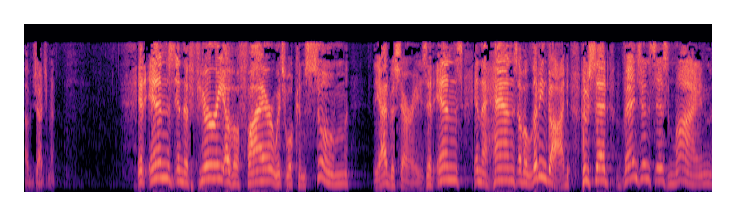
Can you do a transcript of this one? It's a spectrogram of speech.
of judgment. It ends in the fury of a fire which will consume the adversaries. It ends in the hands of a living God who said, Vengeance is mine,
